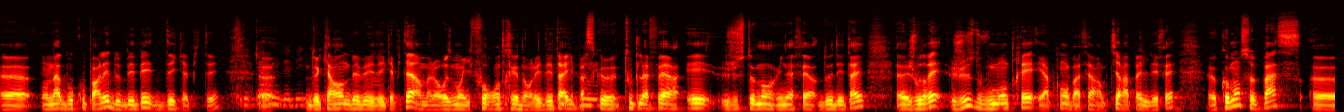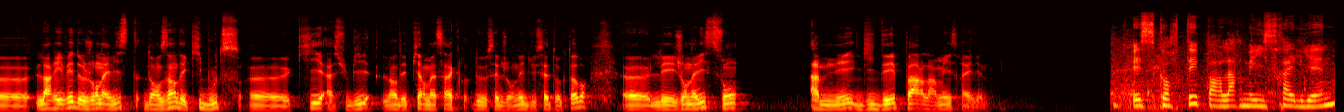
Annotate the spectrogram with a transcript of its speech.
euh, on a beaucoup parlé de bébés décapités. De 40 bébés, décapités. Alors, malheureusement, il faut rentrer dans les détails parce que toute l'affaire est justement une affaire de détails. Euh, je voudrais juste vous montrer, et après on va faire un petit rappel des faits, euh, comment se passe l'arrivée de journalistes dans un des kibbutz qui a subi l'un des pires massacres de cette journée du 7 octobre. les journalistes sont amenés, guidés par l'armée israélienne. Escortés par l'armée israélienne,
